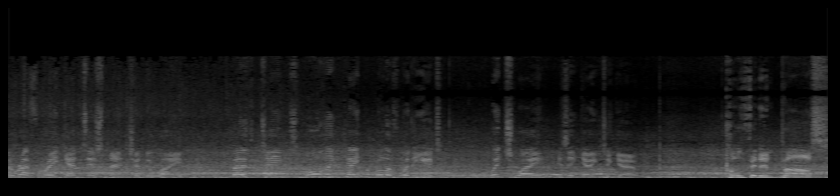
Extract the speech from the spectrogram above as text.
the referee gets this match underway. Both teams more than capable of winning it. Which way is it going to go? Confident pass.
